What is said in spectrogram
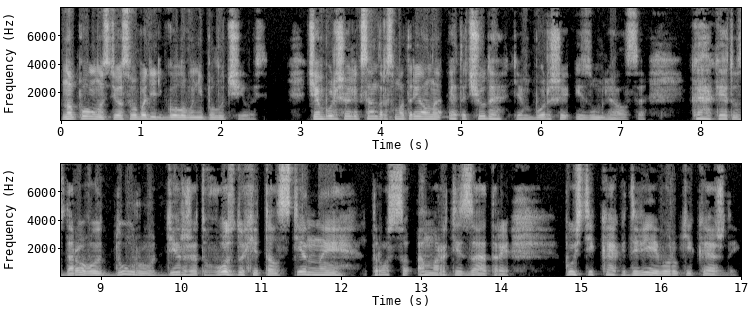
Но полностью освободить голову не получилось. Чем больше Александр смотрел на это чудо, тем больше изумлялся. Как эту здоровую дуру держат в воздухе толстенные тросоамортизаторы, пусть и как две его руки каждый.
